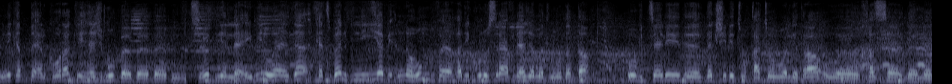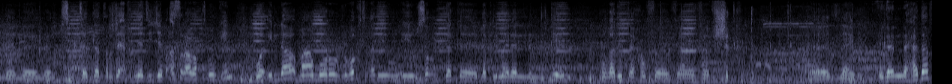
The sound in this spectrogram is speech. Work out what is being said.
ملي كتضيع الكرة كيهاجموا ب- ب- ب- بتسعود ديال اللاعبين وهذا كتبان بالنية بأنهم غادي يكونوا سرعه في الهجمات المضادة. وبالتالي داكشي اللي توقعته هو اللي طرا وخاص القسم الثالثه ترجع في النتيجة بأسرع وقت ممكن وإلا مع مرور الوقت غادي يوصل داك داك الملل للذهن وغادي يطيحوا في, في, في, في الشك آه، اللاعبين. إذا هدف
